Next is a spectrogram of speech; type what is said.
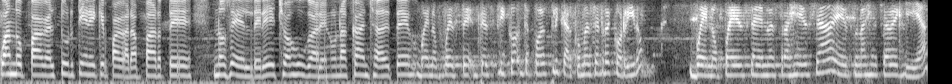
cuando paga el tour tiene que pagar aparte, no sé, el derecho a jugar en una cancha de tejo? Bueno, pues te, explico, te puedo explicar cómo es el recorrido. Bueno, pues eh, nuestra agencia es una agencia de guías,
